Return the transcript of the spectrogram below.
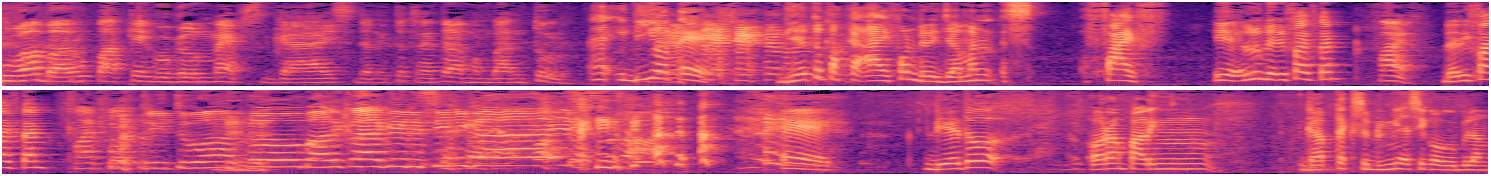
gua baru pakai Google Maps guys dan itu ternyata membantu loh Eh idiot eh. Dia tuh pakai iPhone dari zaman s- 5. Iya, lu dari 5 kan? five Dari 5 kan? five four three two one oh balik lagi di sini guys eh dia tuh orang paling gaptek sedunia sih kalau gue bilang.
